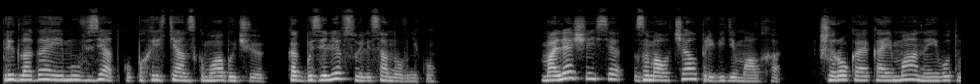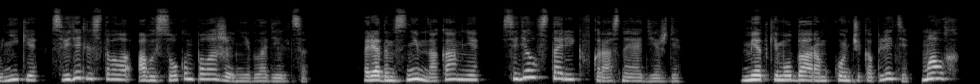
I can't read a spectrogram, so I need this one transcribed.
предлагая ему взятку по христианскому обычаю, как базилевсу или сановнику? Молящийся замолчал при виде Малха. Широкая кайма на его тунике свидетельствовала о высоком положении владельца. Рядом с ним на камне сидел старик в красной одежде. Метким ударом кончика плети Малх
